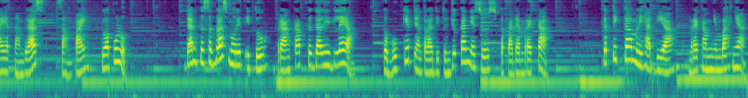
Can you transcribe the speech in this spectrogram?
ayat 16 sampai 20. Dan kesebelas murid itu berangkat ke Galilea, ke bukit yang telah ditunjukkan Yesus kepada mereka. Ketika melihat dia, mereka menyembahnya,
